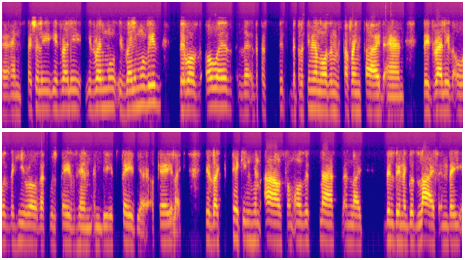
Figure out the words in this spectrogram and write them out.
Uh, and especially Israeli Israel Israeli movies, there was always the, the the Palestinian was on the suffering side, and the Israeli is always the hero that will save him and be his savior. Okay, like he's like taking him out from all this mess and like building a good life and they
